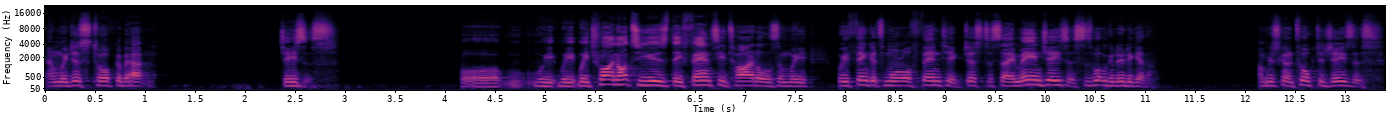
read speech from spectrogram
And we just talk about Jesus. Or we, we, we try not to use the fancy titles and we, we think it's more authentic just to say, Me and Jesus, is what we're going to do together. I'm just going to talk to Jesus.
